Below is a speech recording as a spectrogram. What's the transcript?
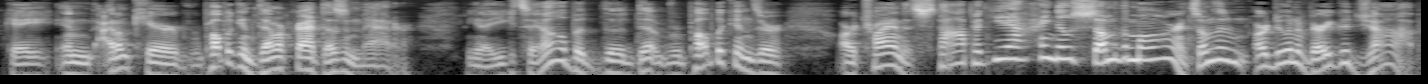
Okay. And I don't care, Republican, Democrat, doesn't matter. You know, you could say, oh, but the de- Republicans are, are trying to stop it. Yeah, I know some of them are, and some of them are doing a very good job.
